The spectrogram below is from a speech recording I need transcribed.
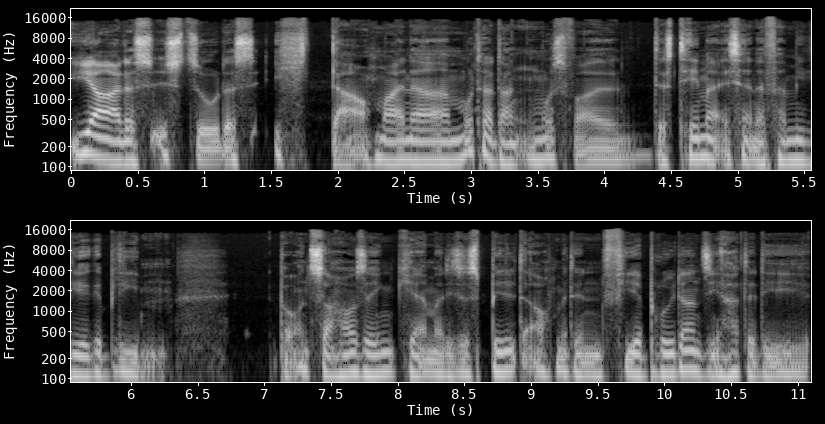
Ja, das ist so, dass ich da auch meiner Mutter danken muss, weil das Thema ist ja in der Familie geblieben bei uns zu Hause hing ja immer dieses Bild auch mit den vier Brüdern. Sie hatte die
